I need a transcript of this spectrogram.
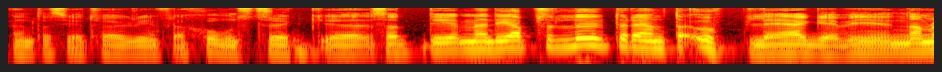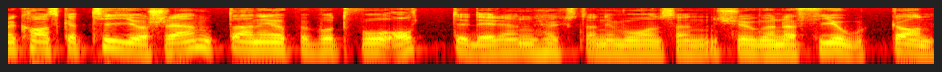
väntas se ett högre inflationstryck. Eh, så det, men det är absolut ränta uppläge. Vi, den amerikanska tioårsräntan är uppe på 2,80. Det är den högsta nivån sedan 2014.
